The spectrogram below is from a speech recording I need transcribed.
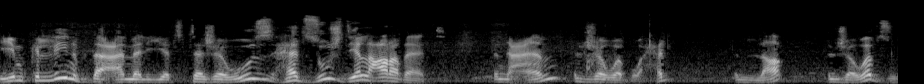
يمكن لي نبدأ عملية التجاوز هاد زوج ديال العربات. نعم الجواب واحد. لا الجواب زوج.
